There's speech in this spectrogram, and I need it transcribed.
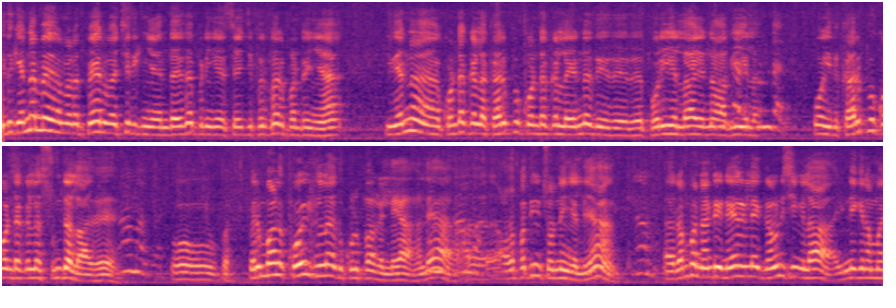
இதுக்கு என்ன மேடம் பேர் வச்சுருக்கீங்க? இந்த இதை இப்போ நீங்கள் செஞ்சு ப்ரிப்பேர் பண்ணுறீங்க இது என்ன கொண்டக்கல்லை? கருப்பு கொண்டக்கல்லை என்னது இது? இது பொரியலா? என்ன அவியலா? ஓ இது கருப்பு கொண்டக்கல்லை சுண்டலா அது ஓ பெரும்பாலும் கோயில்கள்லாம் இது கொடுப்பாங்க இல்லையா? இல்லையா? அதை பற்றியும் சொன்னீங்க இல்லையா? ரொம்ப நன்றி. நேர்களே கவனிச்சிங்களா? இன்றைக்கி நம்ம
